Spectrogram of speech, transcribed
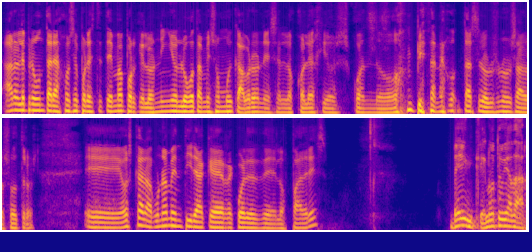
Ahora le preguntaré a José por este tema porque los niños luego también son muy cabrones en los colegios cuando empiezan a contárselo los unos a los otros. Eh, Oscar, ¿alguna mentira que recuerdes de los padres? Ven, que no te voy a dar.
